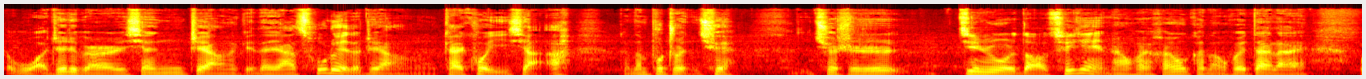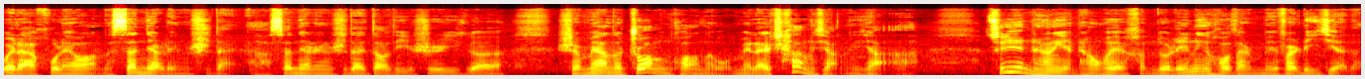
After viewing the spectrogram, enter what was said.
我这里边先这样给大家粗略的这样概括一下啊，可能不准确，确实。进入到崔健演唱会，很有可能会带来未来互联网的三点零时代啊！三点零时代到底是一个什么样的状况呢？我们也来畅想一下啊！崔健这场演唱会，很多零零后他是没法理解的。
